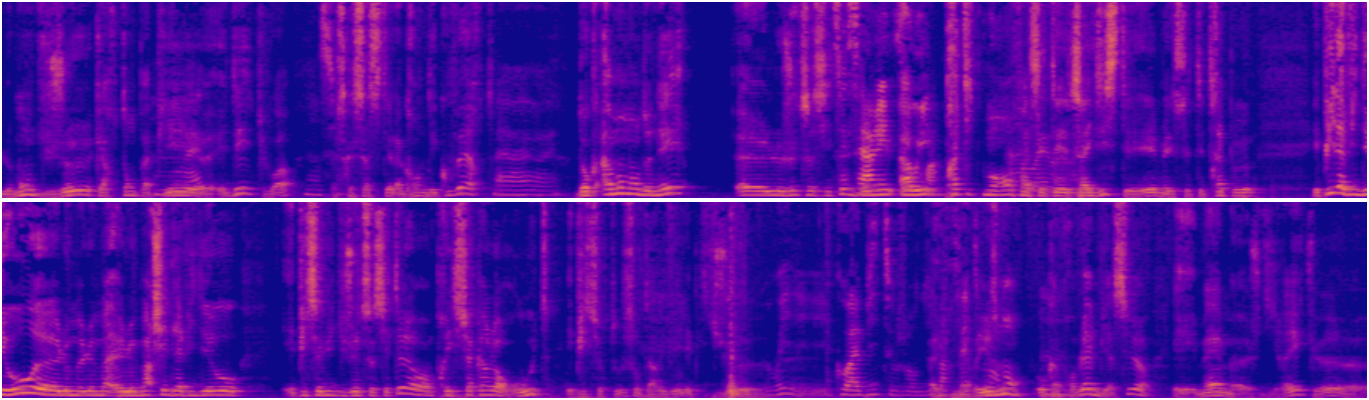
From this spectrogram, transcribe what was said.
le monde du jeu carton, papier, Ouais. euh, aidé, tu vois. Parce que ça, c'était la grande découverte. Ouais, ouais. Donc à un moment donné, euh, le jeu de société. Ça s'est devenu- arrêté, Ah oui, quoi. pratiquement. Ah Enfin, c'était, ça existait, mais c'était très peu. Et puis la vidéo, euh, le, le ma- le marché de la vidéo et puis celui du jeu de société ont pris chacun leur route. Et puis surtout sont arrivés les petits jeux. euh, Oui, ils cohabitent aujourd'hui parfaitement. merveilleusement, aucun Mm. problème, bien sûr. Et même, euh, je dirais que, euh,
